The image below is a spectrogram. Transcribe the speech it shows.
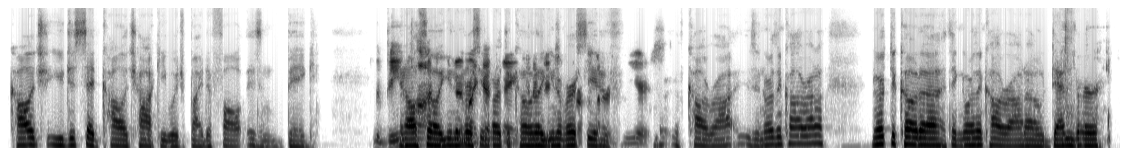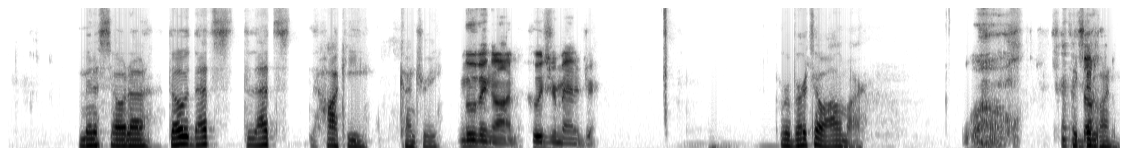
College, you just said college hockey, which by default isn't big. The Bean And also Pod has been University of North thing. Dakota, They've been for University of- Of Colorado, is it Northern Colorado? North Dakota, I think Northern Colorado, Denver, Minnesota. Though that's that's hockey country. Moving on. Who's your manager? Roberto Alomar. Whoa, It's a good out, one.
